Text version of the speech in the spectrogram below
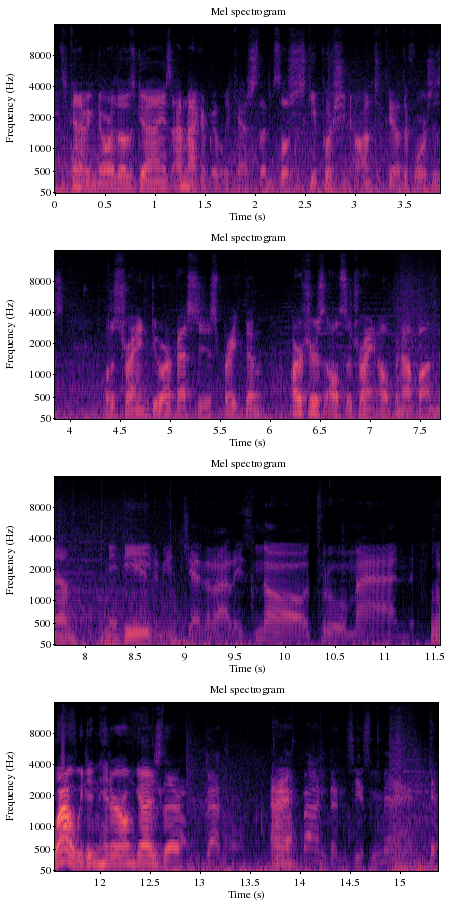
Let's kind of ignore those guys. I'm not going to be able to catch them, so let's just keep pushing on to the other forces. We'll just try and do our best to just break them. Archers also try and open up on them. Maybe... No wow, we didn't hit our own guys there. Yeah,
